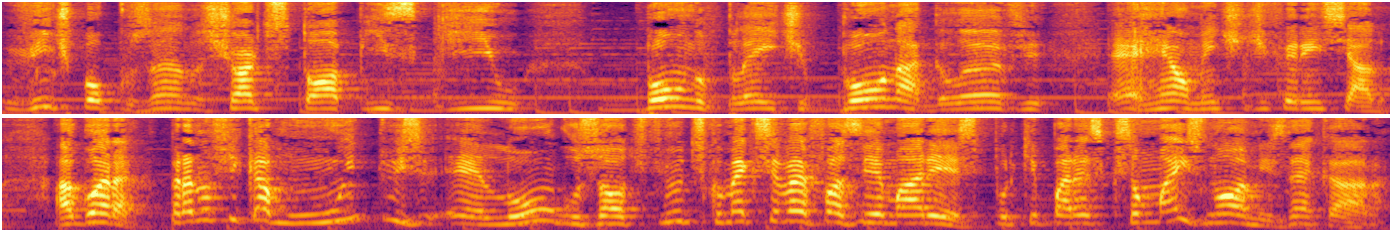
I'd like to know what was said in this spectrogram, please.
20 e poucos anos, shortstop, esguio, bom no plate, bom na glove, é realmente diferenciado. Agora, para não ficar muito é, longo os outfields, como é que você vai fazer, Mares? Porque parece que são mais nomes, né, cara?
